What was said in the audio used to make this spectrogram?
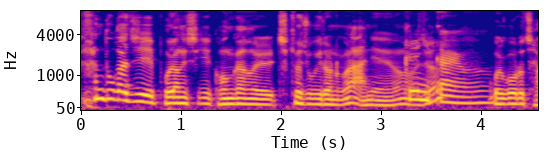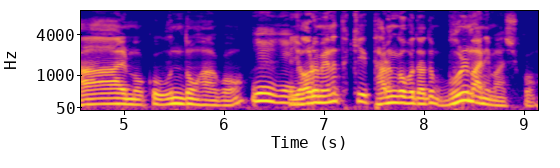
한두 가지 보양식이 건강을 지켜주고 이러는 건 아니에요. 그죠? 그러니까요. 골고루 잘 먹고 운동하고 예, 예. 여름에는 특히 다른 것보다도 물 많이 마시고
